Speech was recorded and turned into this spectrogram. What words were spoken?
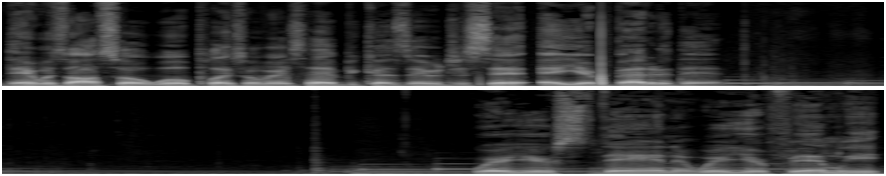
there was also a will place over his head because they would just say, hey, you're better than. Where you stand and where your family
